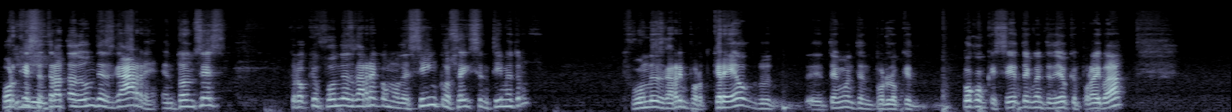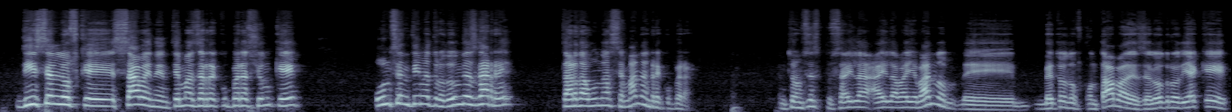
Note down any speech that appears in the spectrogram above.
porque se trata de un desgarre. Entonces, creo que fue un desgarre como de 5 o 6 centímetros. Fue un desgarre importante, creo, eh, tengo por lo que poco que sé, tengo entendido que por ahí va. Dicen los que saben en temas de recuperación que un centímetro de un desgarre tarda una semana en recuperar. Entonces, pues ahí la, ahí la va llevando. Eh, Beto nos contaba desde el otro día que,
